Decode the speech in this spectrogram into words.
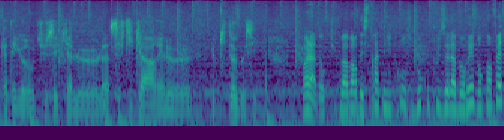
catégories au-dessus, c'est qu'il y a le, la safety car et le, le key dog aussi. Voilà, donc tu peux avoir des stratégies de course beaucoup plus élaborées. Donc en fait,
